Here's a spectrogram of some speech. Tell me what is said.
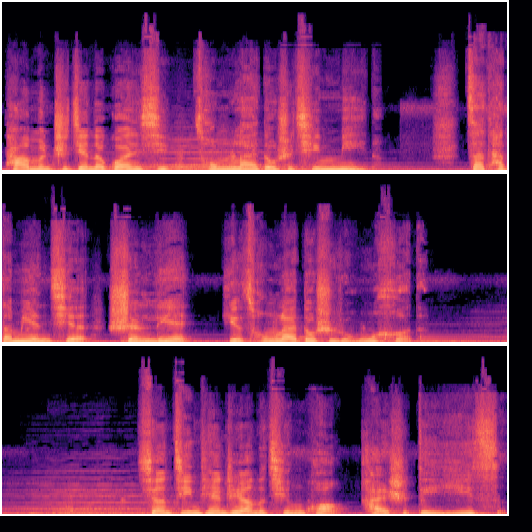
他们之间的关系从来都是亲密的，在他的面前，沈炼也从来都是融合的。像今天这样的情况还是第一次，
